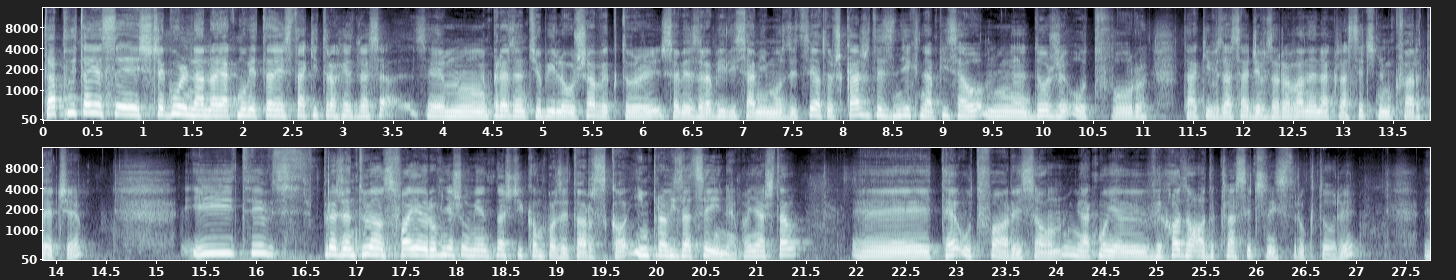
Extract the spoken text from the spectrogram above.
Ta płyta jest szczególna, no jak mówię, to jest taki trochę prezent jubileuszowy, który sobie zrobili sami muzycy. Otóż każdy z nich napisał duży utwór, taki w zasadzie wzorowany na klasycznym kwartecie. I prezentują swoje również umiejętności kompozytorsko-improwizacyjne, ponieważ e, te utwory są, jak mówię, wychodzą od klasycznej struktury, e,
